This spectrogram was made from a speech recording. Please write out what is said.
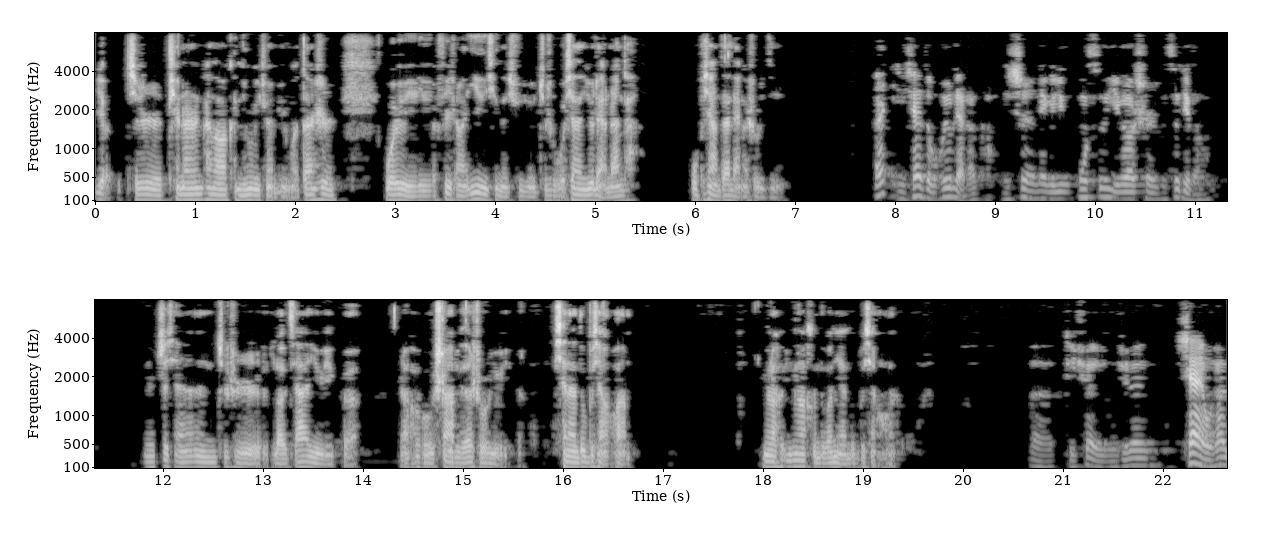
要其实平常人看到肯定会选苹果，但是我有一个非常硬性的需求，就是我现在有两张卡，我不想带两个手机。哎，你现在怎么会有两张卡？你是那个一个公司，一个是你自己的？嗯，之前就是老家有一个，然后上学的时候有一个，现在都不想换，用了用了很多年都不想换。呃，的确，我觉得现在我看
